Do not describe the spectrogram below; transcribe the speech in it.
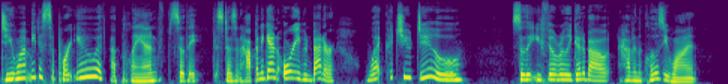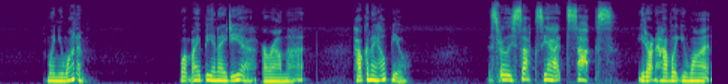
do you want me to support you with a plan so that this doesn't happen again? Or even better, what could you do so that you feel really good about having the clothes you want when you want them? What might be an idea around that? How can I help you? This really sucks. Yeah, it sucks. You don't have what you want.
